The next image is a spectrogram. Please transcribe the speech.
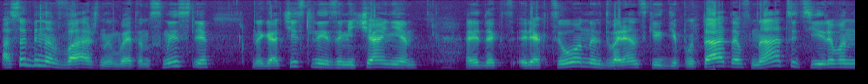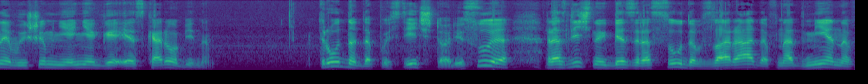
Особенно важным в этом смысле многочисленные замечания реакционных дворянских депутатов на цитированное выше мнение Г.С. Коробина. Трудно допустить, что, рисуя различных безрассудов, злорадов, надменов,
